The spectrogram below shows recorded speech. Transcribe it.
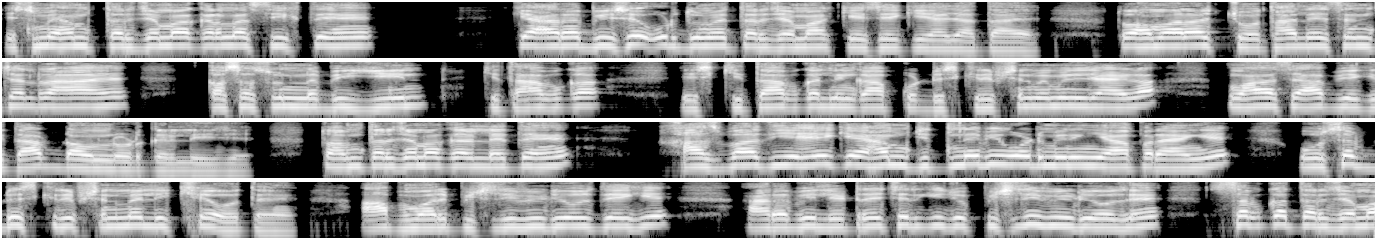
اس میں ہم ترجمہ کرنا سیکھتے ہیں۔ کہ عربی سے اردو میں ترجمہ کیسے کیا جاتا ہے؟ تو ہمارا چوتھا لیسن چل رہا ہے قصص النبیین کتاب کا۔ اس کتاب کا لنک آپ کو ڈسکرپشن میں مل جائے گا۔ وہاں سے آپ یہ کتاب ڈاؤن لوڈ کر لیجیے۔ تو ہم ترجمہ کر لیتے ہیں۔ خاص بات یہ ہے کہ ہم جتنے بھی ورڈ میننگ یہاں پر آئیں گے، وہ سب ڈسکرپشن میں لکھے ہوتے ہیں۔ آپ ہماری پچھلی ویڈیوز دیکھیے۔ عربی لٹریچر کی جو پچھلی ویڈیوز ہیں، سب کا ترجمہ،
